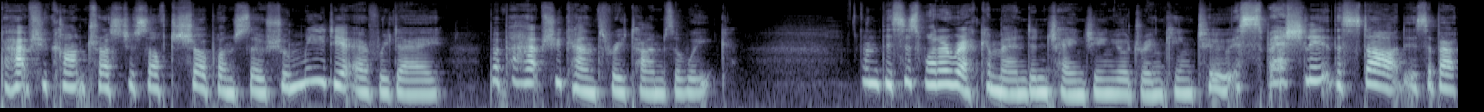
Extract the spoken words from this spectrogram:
perhaps you can't trust yourself to show up on social media every day, but perhaps you can three times a week. And this is what I recommend in changing your drinking too, especially at the start. It's about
